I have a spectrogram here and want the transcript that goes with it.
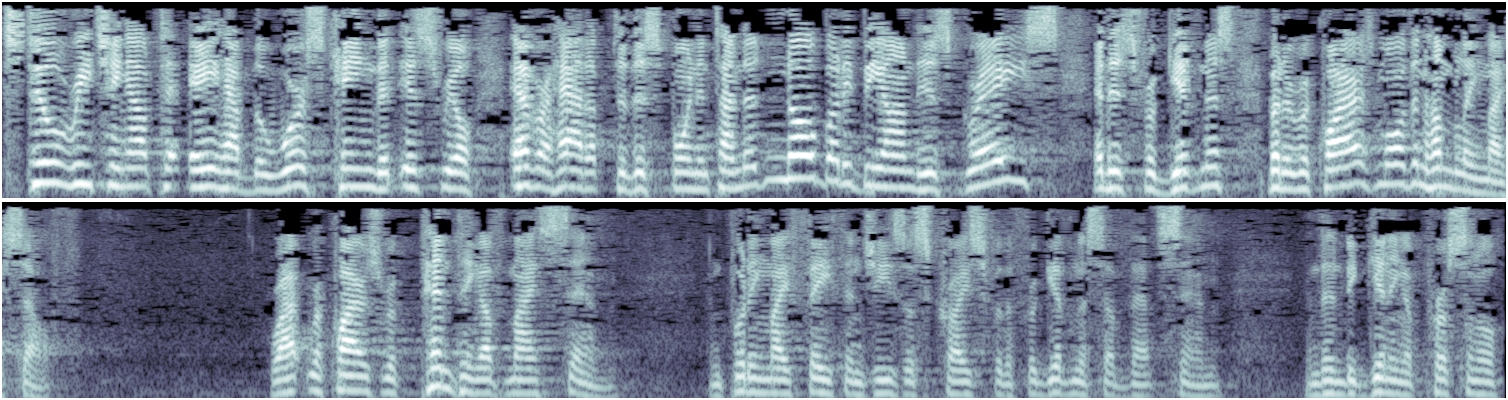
Still reaching out to Ahab, the worst king that Israel ever had up to this point in time. There's nobody beyond his grace and his forgiveness, but it requires more than humbling myself. It requires repenting of my sin and putting my faith in Jesus Christ for the forgiveness of that sin and then beginning a personal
